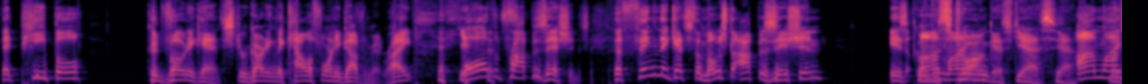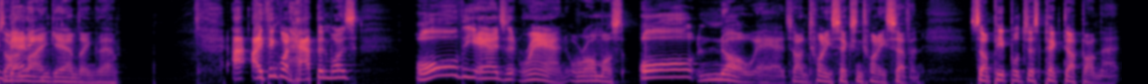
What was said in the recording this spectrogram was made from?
that people could vote against regarding the California government, right? All the propositions. The thing that gets the most opposition is online. the strongest, yes, yeah. Online betting? online gambling. Yeah. I, I think what happened was all the ads that ran were almost all no ads on 26 and 27. So people just picked up on that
